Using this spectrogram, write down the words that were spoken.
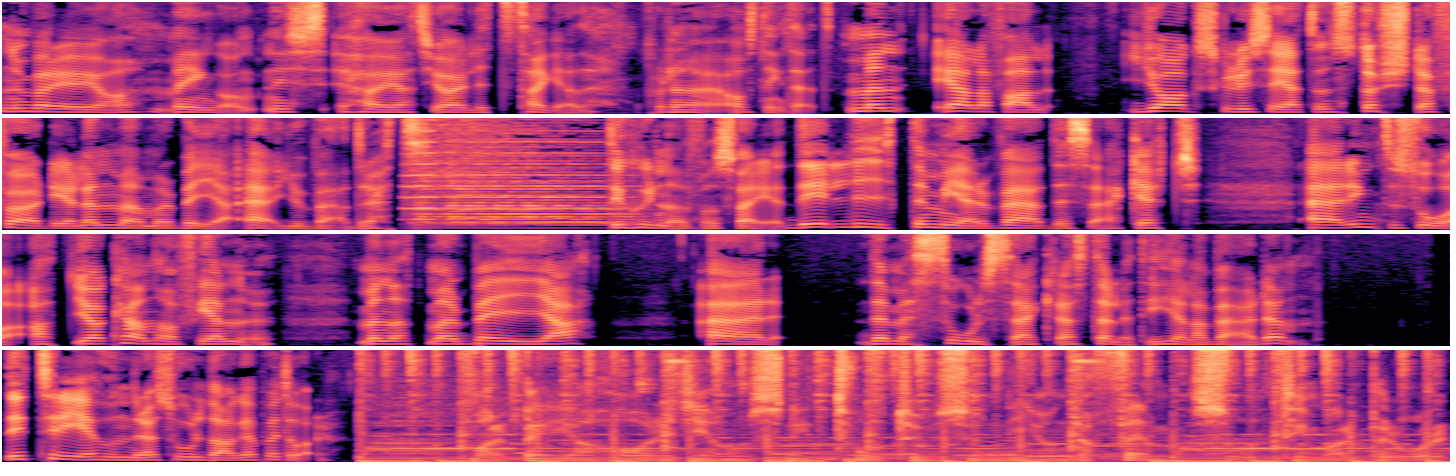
nu börjar jag med en gång. Ni hör ju att jag är lite taggad på det här avsnittet. Men i alla fall, jag skulle säga att den största fördelen med Marbella är ju vädret. Till skillnad från Sverige. Det är lite mer vädersäkert. Är det inte så att, jag kan ha fel nu, men att Marbella är det mest solsäkra stället i hela världen. Det är 300 soldagar på ett år. Marbella har i genomsnitt 2905 soltimmar per år.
